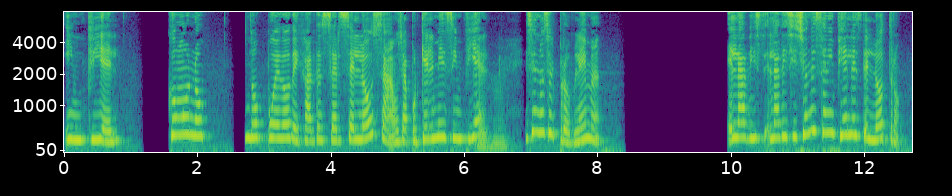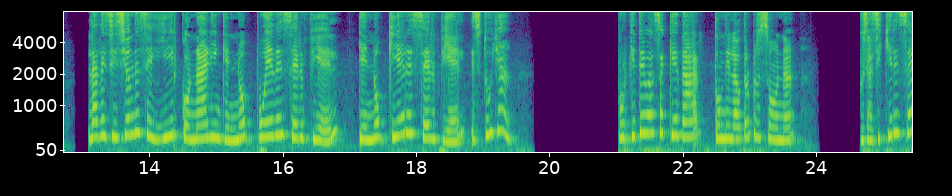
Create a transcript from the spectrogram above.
infiel, ¿cómo no no puedo dejar de ser celosa, o sea, porque él me es infiel. Ese no es el problema. La, la decisión de ser infiel es del otro. La decisión de seguir con alguien que no puede ser fiel, que no quiere ser fiel, es tuya. ¿Por qué te vas a quedar donde la otra persona, pues así quiere ser?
